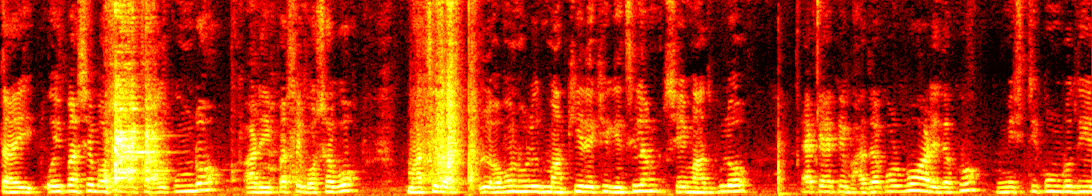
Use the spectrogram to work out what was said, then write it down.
তাই ওই পাশে বসাবো চাল কুমড়ো, আর এই পাশে বসাবো মাছে ল- লবণ, হলুদ মাখিয়ে রেখে গেছিলাম। সেই মাছগুলো একে একে ভাজা করব। আর এই দেখো, মিষ্টি কুমড়ো দিয়ে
